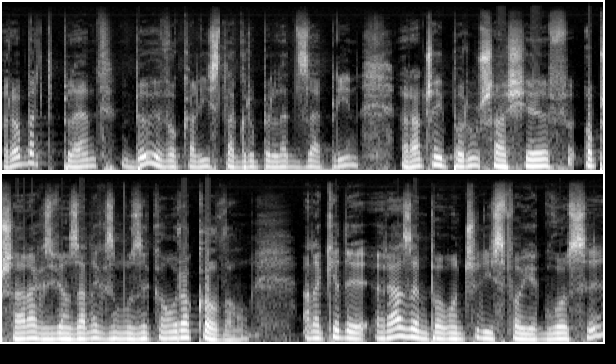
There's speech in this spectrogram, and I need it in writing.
Robert Plant, były wokalista grupy Led Zeppelin, raczej porusza się w obszarach związanych z muzyką rockową ale kiedy razem połączyli swoje głosy,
